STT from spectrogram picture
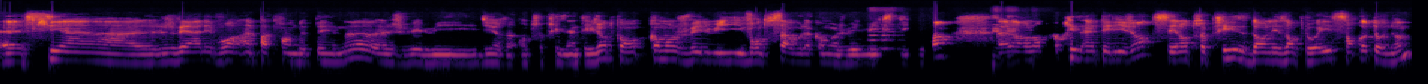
Euh, si je vais aller voir un patron de PME, je vais lui dire entreprise intelligente, comment je vais lui vendre ça ou là comment je vais lui expliquer ça? Alors l'entreprise intelligente, c'est l'entreprise dont les employés sont autonomes,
